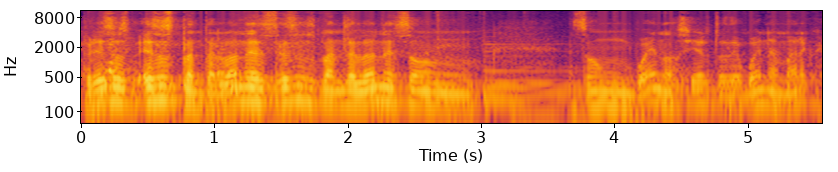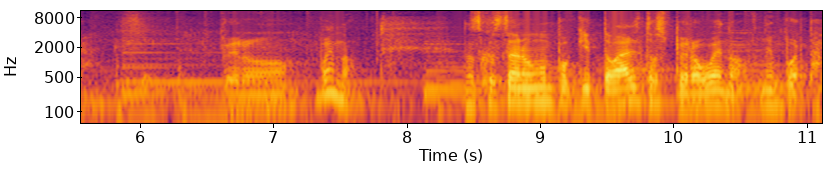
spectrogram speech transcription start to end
pero esos, esos pantalones, esos pantalones son, son buenos, ¿cierto? De buena marca. Pero bueno, nos costaron un poquito altos, pero bueno, no importa.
